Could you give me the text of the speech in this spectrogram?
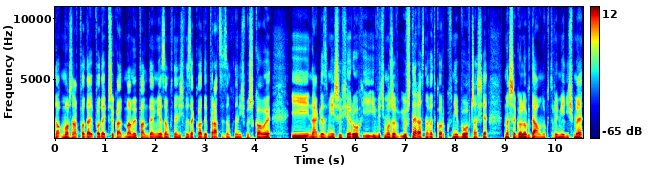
No, można podać, podać przykład. Mamy pandemię, zamknęliśmy zakłady pracy, zamknęliśmy szkoły i nagle zmniejszył się ruch i, i być może już teraz nawet korków nie było w czasie naszego lockdownu, który mieliśmy.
